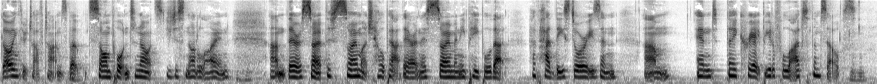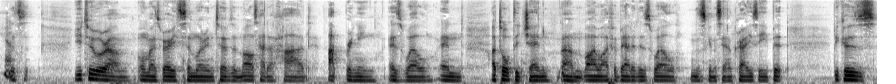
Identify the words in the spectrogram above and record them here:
going through tough times. But it's so important to know it's you're just not alone. Mm-hmm. Um, there are so there's so much help out there, and there's so many people that have had these stories, and um, and they create beautiful lives for themselves. Mm-hmm. Yeah. It's, you two were um, almost very similar in terms of Miles had a hard upbringing as well. And I talked to Jen, um, my wife, about it as well. And this is going to sound crazy, but because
